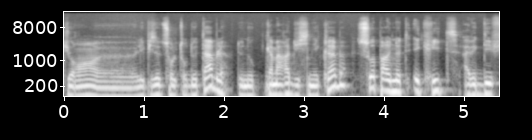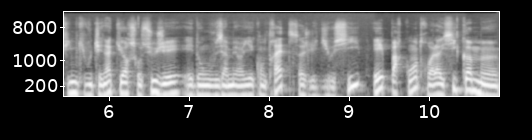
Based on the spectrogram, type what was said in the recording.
durant euh, l'épisode sur le tour de table de nos camarades du Ciné Club, soit par une note écrite avec des films qui vous tiennent à cœur sur le sujet et dont vous aimeriez qu'on traite, ça je l'ai dit aussi. Et par contre, voilà, ici, comme euh,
